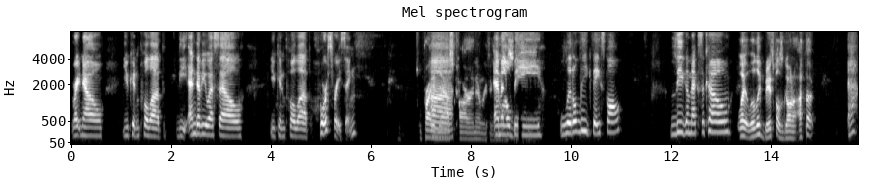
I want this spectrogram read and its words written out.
right now you can pull up the NWSL, you can pull up horse racing, Probably Uh, NASCAR and everything. else. MLB, Little League Baseball, Liga Mexico, Wait, Little League baseball's going on. I thought. ah,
